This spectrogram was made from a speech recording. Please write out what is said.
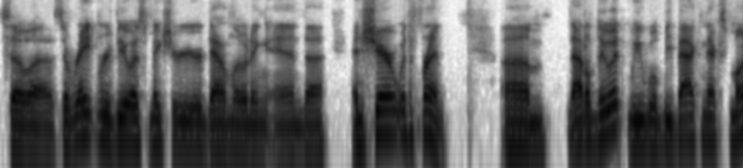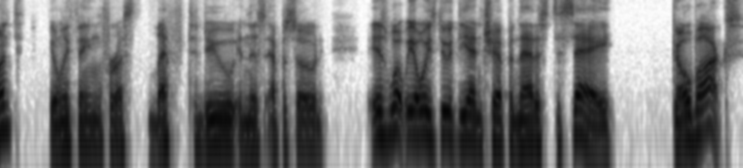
so uh, so rate and review us make sure you're downloading and uh, and share it with a friend um, that'll do it we will be back next month the only thing for us left to do in this episode is what we always do at the end chip and that is to say go bucks.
